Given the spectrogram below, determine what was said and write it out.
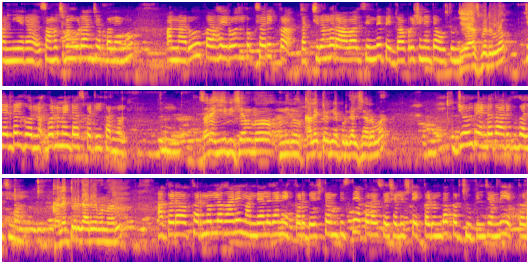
వన్ ఇయర్ సంవత్సరం కూడా అని చెప్పలేము అన్నారు. పదహైదు రోజులకు ఒకసారి ఖచ్చితంగా రావాల్సిందే పెద్ద ఆపరేషన్ అయితే అవుతుంది. హాస్పిటల్లో? General govern government hospital Kurnool. సరే ఈ విషయంలో మీరు కలెక్టర్ని ఎప్పుడు కలిసినారమ్మా? జూన్ రెండో తారీఖు కలిసినాం. కలెక్టర్ గారు ఏమన్నారు? అక్కడ కర్నూలులో కానీ నంద్యాల కానీ ఎక్కడ బెస్ట్ అనిపిస్తే అక్కడ స్పెషలిస్ట్ ఎక్కడ ఉంటే అక్కడ చూపించండి. ఎక్కడ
